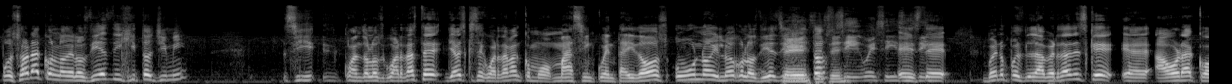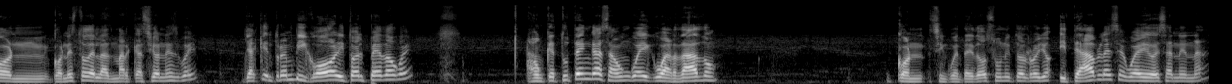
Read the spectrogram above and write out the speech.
pues ahora con lo de los 10 dígitos, Jimmy, si cuando los guardaste, ya ves que se guardaban como más 52, 1 y luego los 10 Sí, dígitos. sí, Sí, güey, sí, sí, Este, bueno, pues la verdad es que eh, ahora con, con esto de las marcaciones, güey, ya que entró en vigor y todo el pedo, güey, aunque tú tengas a un güey guardado con 52, 1 y todo el rollo, y te habla ese güey o esa nena,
